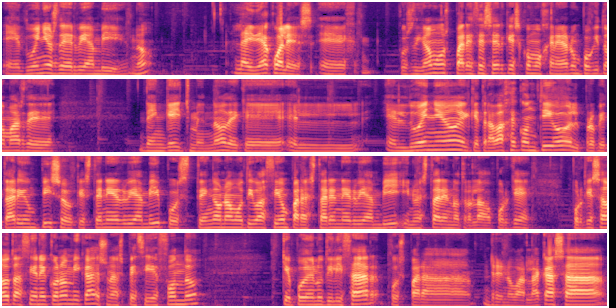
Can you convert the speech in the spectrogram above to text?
eh, dueños de Airbnb, ¿no? La idea cuál es? Eh, pues digamos, parece ser que es como generar un poquito más de, de engagement, ¿no? De que el, el dueño, el que trabaje contigo, el propietario de un piso que esté en Airbnb, pues tenga una motivación para estar en Airbnb y no estar en otro lado. ¿Por qué? Porque esa dotación económica es una especie de fondo que pueden utilizar pues para renovar la casa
